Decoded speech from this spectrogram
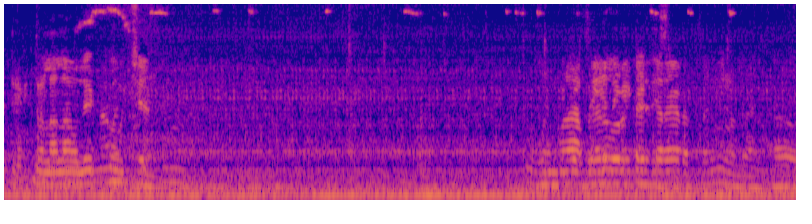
ट्रॅक्टरला लावले टोचन. मग आपल्याला overtake करायला अडचण नाही होणार.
